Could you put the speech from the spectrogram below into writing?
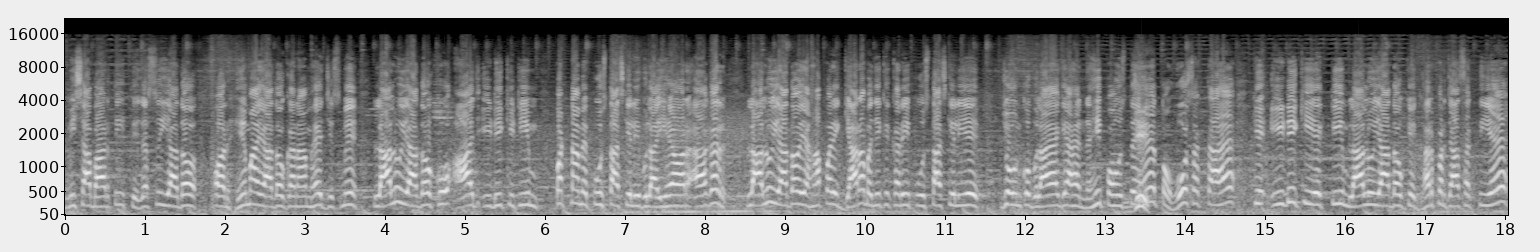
मीशा भारती, तेजस्वी यादव और हेमा यादव का नाम है, जिसमें लालू यादव को आज ईडी की टीम पटना में पूछताछ के लिए बुलाई है और अगर लालू यादव यहाँ पर 11 बजे के करीब पूछताछ के लिए जो उनको बुलाया गया है नहीं पहुँचते हैं तो हो सकता है कि ईडी की एक टीम लालू यादव के घर पर जा सकती है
